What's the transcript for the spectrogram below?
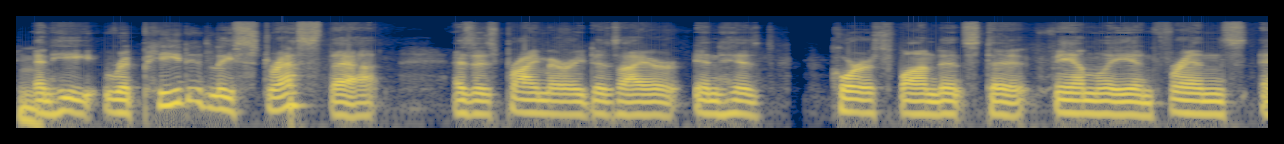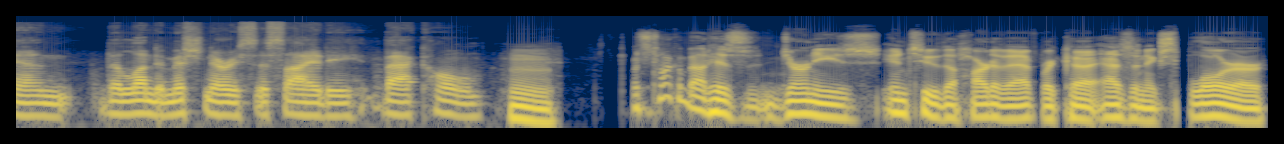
Hmm. And he repeatedly stressed that as his primary desire in his correspondence to family and friends and the London Missionary Society back home. Hmm. Let's talk about his journeys into the heart of Africa as an explorer.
